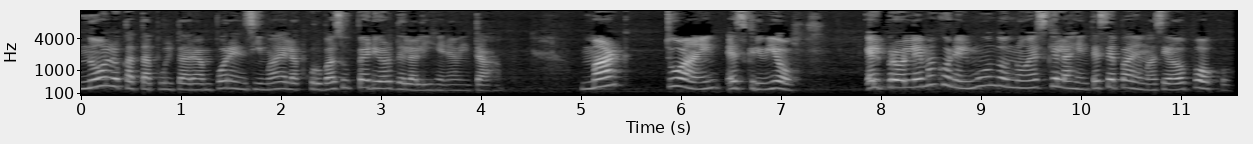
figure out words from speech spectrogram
no lo catapultarán por encima de la curva superior de la ligera ventaja. Mark Twain escribió El problema con el mundo no es que la gente sepa demasiado poco,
